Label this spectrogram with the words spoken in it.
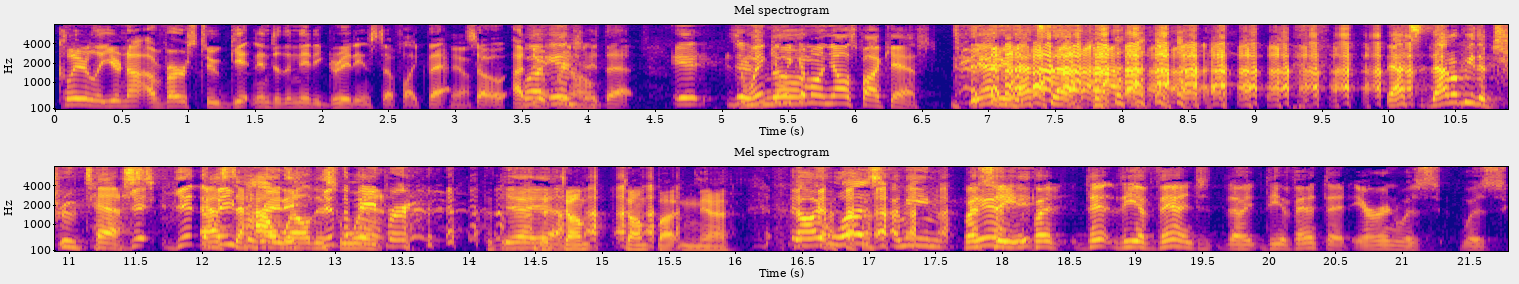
clearly you're not averse to getting into the nitty gritty and stuff like that. Yeah. So I well, do appreciate that. It, so when can we come on y'all's podcast? Yeah, dude, that's the that's that'll be the true test get, get the as to how ready. well this get the went. Beeper. yeah, yeah. The dump dump button. Yeah. No, it was. I mean, but man, see, it, but the the event the the event that Aaron was was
